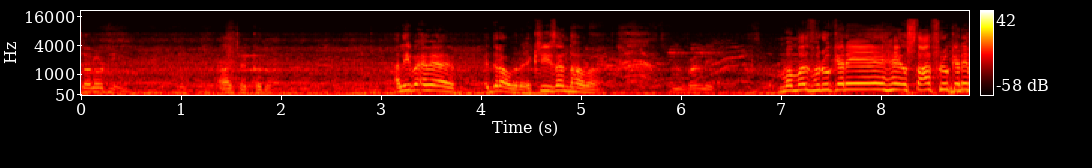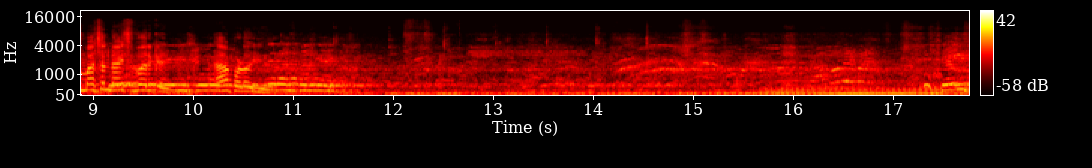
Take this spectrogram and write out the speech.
चलो ठीक। आ चेक करो। अली भाई इधर आओ एक चीज़ धावा मोहम्मद फरूक कह रहे हैं उस्ताद फरूक कह रहे हैं माशा नाइस वर्क। है पढ़ो ये। तेईस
